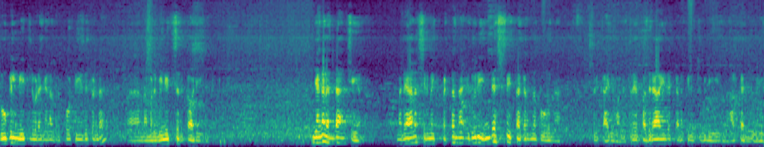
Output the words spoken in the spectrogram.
ഗൂഗിൾ മീറ്റിലൂടെ ഞങ്ങൾ റിപ്പോർട്ട് ചെയ്തിട്ടുണ്ട്. നമ്മൾ മിനിറ്റ്സ് റെക്കോർഡ് ചെയ്തിട്ടുണ്ട്. ഞങ്ങൾ എന്താണ് ചെയ്യേണ്ടത്? മലയാള സിനിമയ്ക്ക് പെട്ടെന്ന് ഇതൊരു ഇൻഡസ്ട്രി തകർന്നു പോകുന്ന ഒരു കാര്യമാണ്. ഇത്രയും പതിനായിരക്കണക്കിന് ജോലി ചെയ്യുന്ന ആൾക്കാർ ജോലി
